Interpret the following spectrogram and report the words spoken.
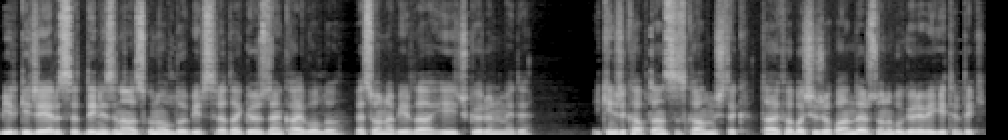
Bir gece yarısı denizin azgın olduğu bir sırada gözden kayboldu ve sonra bir daha hiç görünmedi. İkinci kaptansız kalmıştık. Tayfa başı Job Anderson'u bu göreve getirdik.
